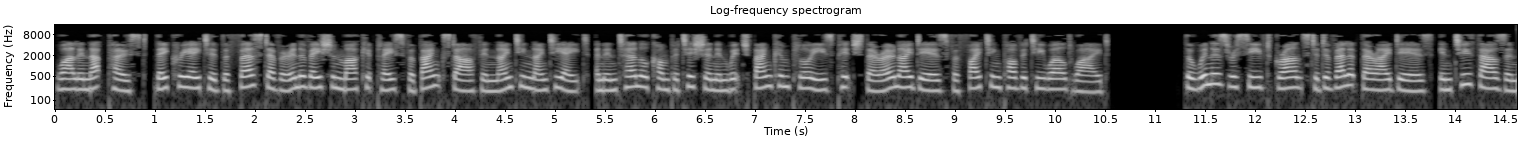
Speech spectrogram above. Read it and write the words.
While in that post, they created the first-ever innovation marketplace for bank staff in 1998, an internal competition in which bank employees pitched their own ideas for fighting poverty worldwide. The winners received grants to develop their ideas. In 2000,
